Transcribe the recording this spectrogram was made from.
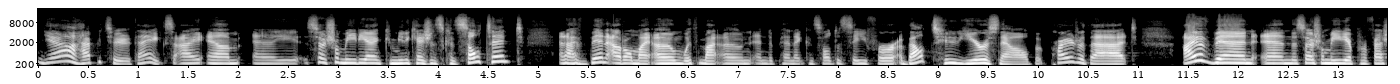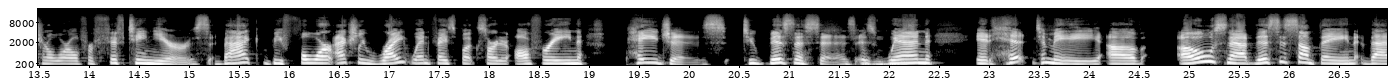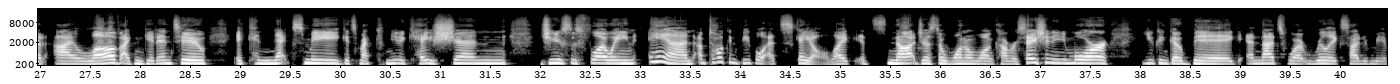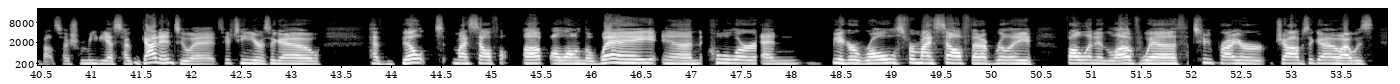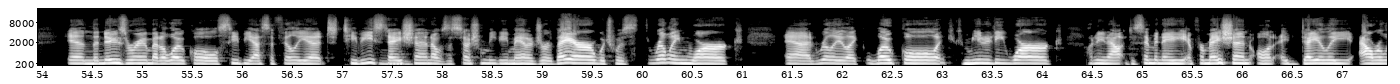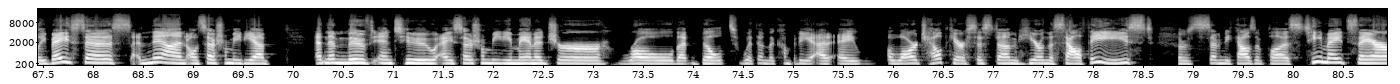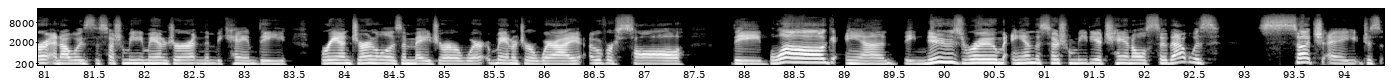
Yeah, happy to. Thanks. I am a social media and communications consultant, and I've been out on my own with my own independent consultancy for about two years now. But prior to that, I have been in the social media professional world for 15 years. Back before, actually, right when Facebook started offering pages to businesses is when it hit to me of oh snap, this is something that I love. I can get into. It connects me, gets my communication juices flowing. And I'm talking to people at scale. Like it's not just a one-on-one conversation anymore. You can go big. And that's what really excited me about social media. So I got into it 15 years ago have built myself up along the way in cooler and bigger roles for myself that I've really fallen in love with. Two prior jobs ago, I was in the newsroom at a local CBS affiliate TV mm-hmm. station. Mm. I was a social media manager there, which was thrilling work and really like local and community work, putting out disseminating information on a daily, hourly basis. And then on social media, and then moved into a social media manager role that built within the company at a, a large healthcare system here in the Southeast. There's 70,000 plus teammates there. And I was the social media manager and then became the brand journalism major where manager where I oversaw the blog and the newsroom and the social media channels. So that was such a just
